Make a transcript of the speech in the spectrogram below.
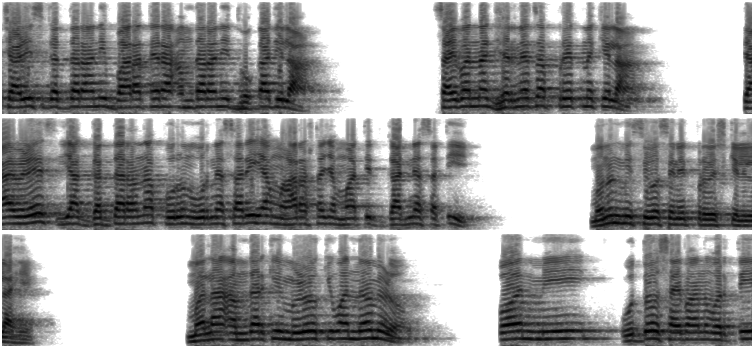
चाळीस गद्दार आणि बारा तेरा आमदारांनी धोका दिला. साहेबांना घेरण्याचा प्रयत्न केला. त्यावेळेस या गद्दारांना पुरून उरण्यासाठी या महाराष्ट्राच्या मातीत गाडण्यासाठी म्हणून मी शिवसेनेत प्रवेश केलेला आहे. मला आमदारकी मिळो किंवा न मिळो पण मी उद्धव साहेबांवरती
